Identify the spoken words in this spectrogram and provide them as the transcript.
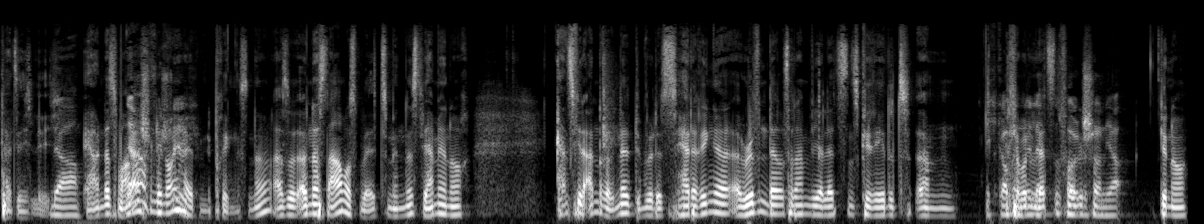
Tatsächlich. Ja. Ja, und das waren ja, schon die Neuheiten ich. übrigens. Ne? Also in der Star Wars Welt zumindest. Wir haben ja noch ganz viele andere. Ne? Über das Herr der Ringe, äh, Rivendell haben wir ja letztens geredet. Ähm, ich glaube, in der letzten Folge, Folge schon, ja. Genau.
